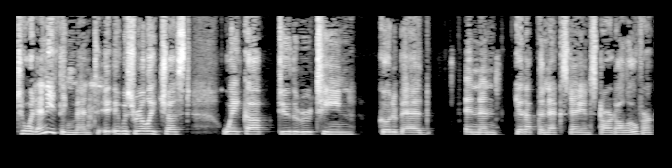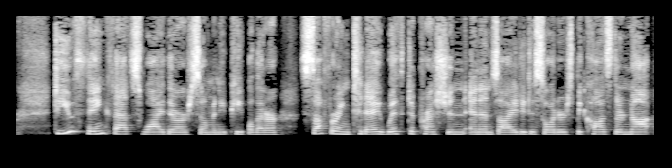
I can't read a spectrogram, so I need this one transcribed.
to what anything meant. It, it was really just wake up, do the routine, go to bed, and then get up the next day and start all over. Do you think that's why there are so many people that are suffering today with depression and anxiety disorders because they're not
